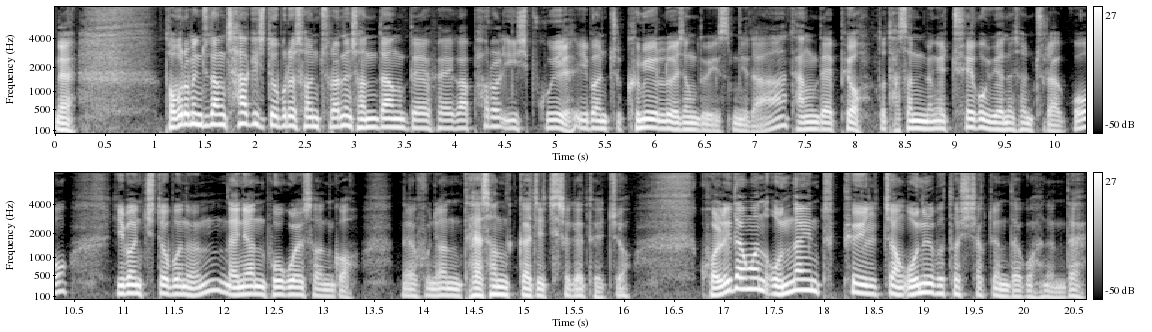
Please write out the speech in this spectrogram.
네. 더불어민주당 차기 지도부를 선출하는 전당대회가 8월 29일 이번 주 금요일로 예정되어 있습니다. 당대표 또 다섯 명의 최고위원을 선출하고 이번 지도부는 내년 보궐선거, 내후년 대선까지 치르게 되죠. 권리당원 온라인 투표 일정 오늘부터 시작된다고 하는데 아,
